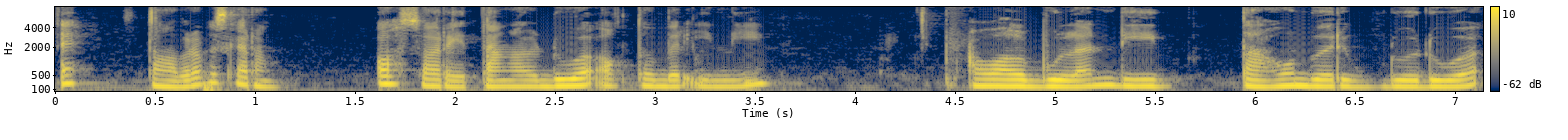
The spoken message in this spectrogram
eh tanggal berapa sekarang? Oh sorry tanggal 2 Oktober ini awal bulan di tahun 2022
